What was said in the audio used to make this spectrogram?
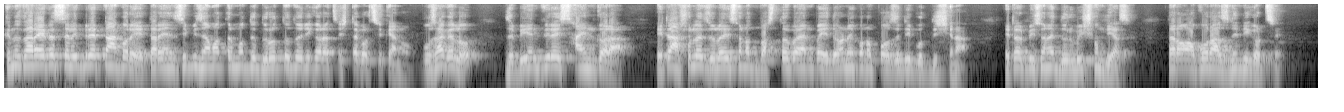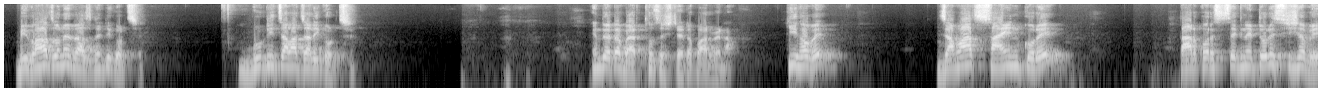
কিন্তু তারা এটা সেলিব্রেট না করে, তারা এনসিপি জামাতের মধ্যে দূরত্ব তৈরি করার চেষ্টা করছে কেন? বোঝা গেল যে বিএনপির এই সাইন করা, এটা আসলে জুলাই সনদ বাস্তবায়ন বা এই ধরনের কোনো পজিটিভ উদ্দেশ্যে না। এটার পিছনে দুর্বিসন্ধি আছে। তারা অপরাজনীতি করছে, বিভাজনের রাজনীতি করছে। গুটি চালাচালি করছে। কিন্তু এটা ব্যর্থ চেষ্টা, এটা পারবে না। কি হবে? জামাত সাইন করে তারপরে সিগনেটরিস হিসাবে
